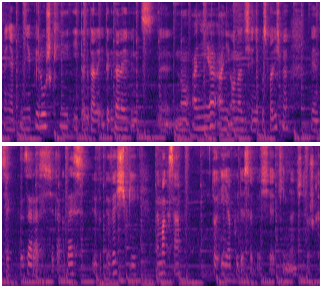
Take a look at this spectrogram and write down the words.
zmienianie pieluszki i tak dalej, i tak dalej, więc y, no ani ja, ani ona dzisiaj nie pospaliśmy, więc jak zaraz się tak wes, w- weśpi na maksa, to i ja pójdę sobie się kimnąć troszkę.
